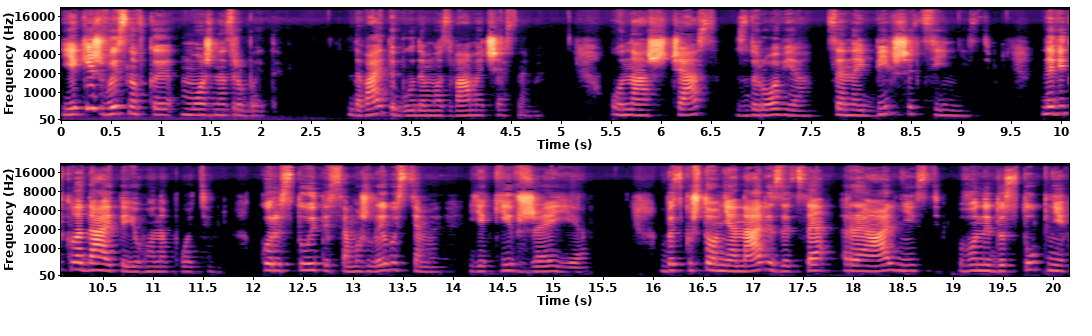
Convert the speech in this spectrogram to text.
Які ж висновки можна зробити? Давайте будемо з вами чесними. У наш час здоров'я це найбільша цінність. Не відкладайте його на потім, користуйтеся можливостями, які вже є. Безкоштовні аналізи це реальність. Вони доступні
